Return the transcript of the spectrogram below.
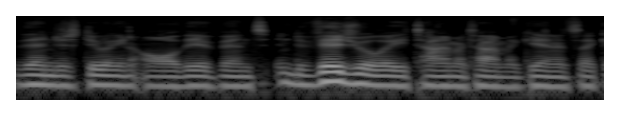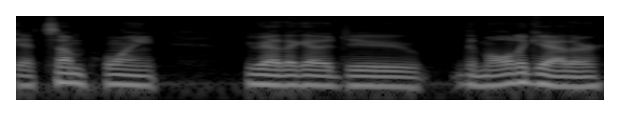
than just doing all the events individually time and time again. It's like at some point you either got to do them all together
